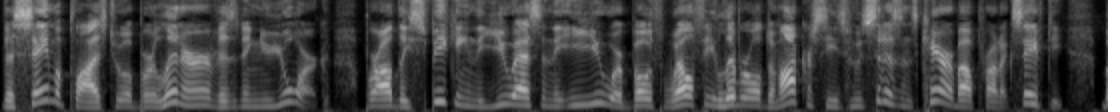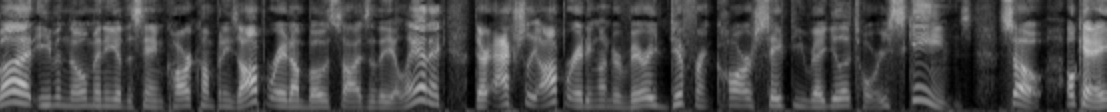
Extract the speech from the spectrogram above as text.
The same applies to a Berliner visiting New York. Broadly speaking, the US and the EU are both wealthy liberal democracies whose citizens care about product safety. But even though many of the same car companies operate on both sides of the Atlantic, they're actually operating under very different car safety regulatory schemes. So, okay,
